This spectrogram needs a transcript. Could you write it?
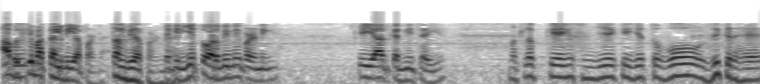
اب اس کے بعد تلبیہ پڑھنا ہے۔ تلبیہ پڑھنا لیکن یہ تو عربی میں پڑھنی ہے یہ یاد کرنی چاہیے۔ مطلب کہ یہ سمجھیے کہ یہ تو وہ ذکر ہے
